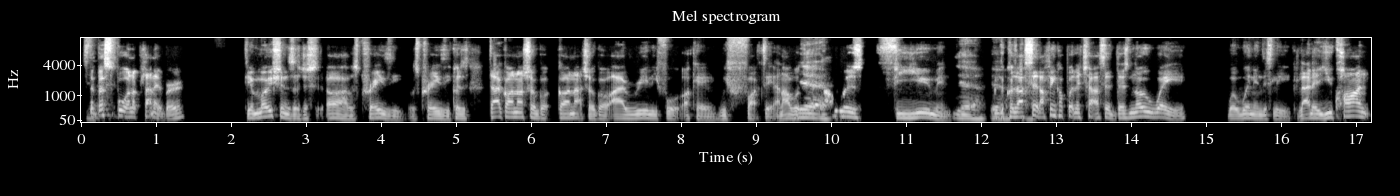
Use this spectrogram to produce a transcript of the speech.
it's the best sport on the planet, bro. The emotions are just oh, it was crazy. It was crazy because that Garnacho got Garnacho goal. I really thought, okay, we fucked it, and I was yeah, I was fuming yeah, yeah. because I said I think I put in the chat. I said, "There's no way we're winning this league. Like you can't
